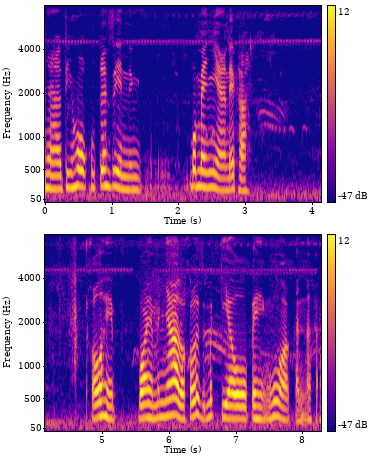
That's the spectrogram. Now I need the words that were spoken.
หญ้าที่หกจังสินี่บ่แม่นหยังเด้ค่ะ เขาให้ปล่อยให้มันยาวแล้วเขาก็สิมาเกี่ยวไปให้งัวกันนะคะ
